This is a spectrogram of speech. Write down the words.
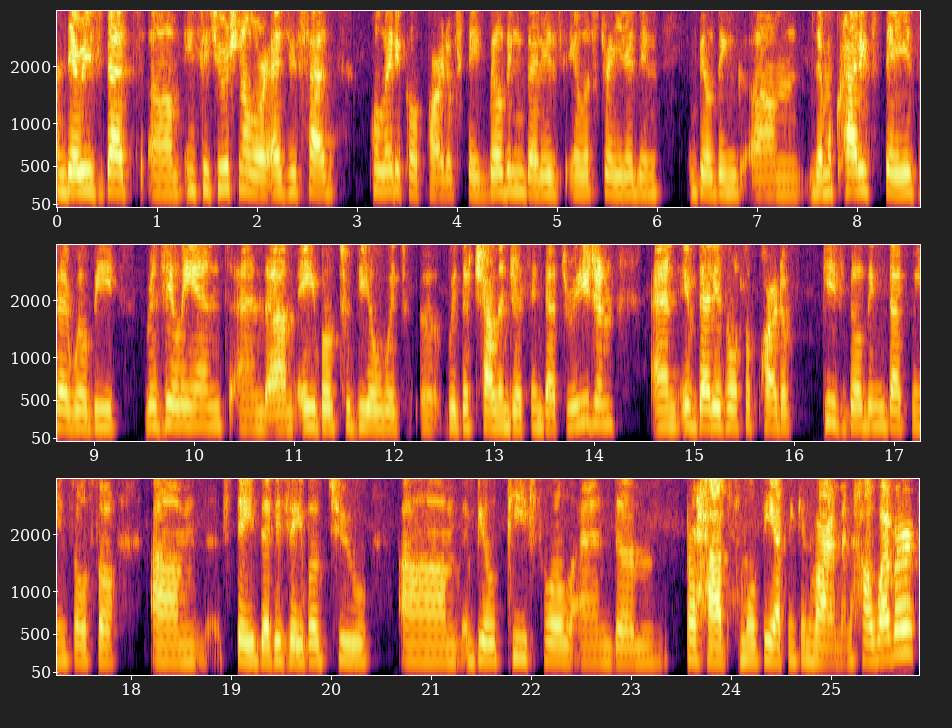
there is that um, institutional, or as you said, political part of state building that is illustrated in building um, democratic states that will be resilient and um, able to deal with uh, with the challenges in that region. And if that is also part of peace building, that means also um, state that is able to um, build peaceful and um, perhaps multi-ethnic environment. However,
